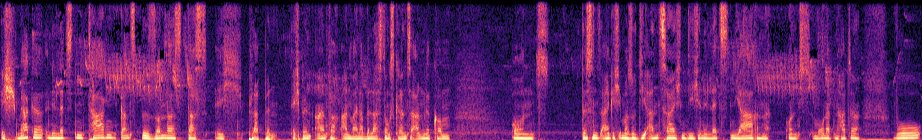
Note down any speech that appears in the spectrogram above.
ich merke in den letzten Tagen ganz besonders, dass ich platt bin. Ich bin einfach an meiner Belastungsgrenze angekommen. Und das sind eigentlich immer so die Anzeichen, die ich in den letzten Jahren und Monaten hatte, wo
